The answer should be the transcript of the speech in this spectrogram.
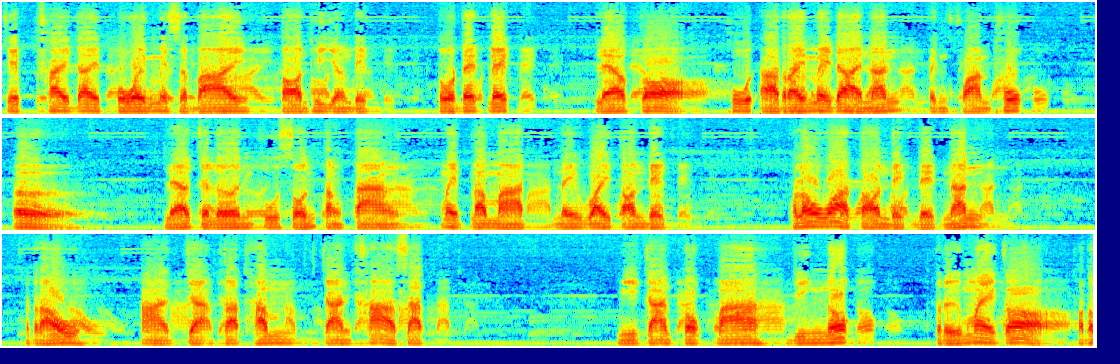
เจ็บไข้ได้ป่วยไม่สบาย ตอนที่ยังเด็กตัวเล็กๆ แล้วก็พูดอะไรไม่ได้นั้นเป็นความทุกข์ เออ แล้วเจริญกุศลต่างๆ ไม่ประมาทในวัยตอนเด็ก เพราะว่าตอนเด็กๆนั้น เราอาจจะกระทำการฆ่าสัตว์ มีการตกปลายิงนก หรือไม่ก็ทร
